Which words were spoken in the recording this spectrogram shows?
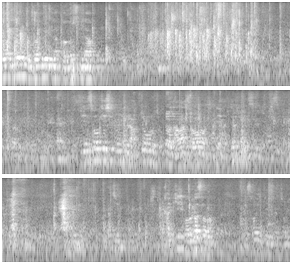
안녕하세요. 권상도입니다. 반갑습니다. 뒤에 서 계신 분들 앞쪽으로 좀 더 나와서 자리에 앉아주셨으면 좋겠습니다. 아직 갈 길이 멀어서 서 있기는 좀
